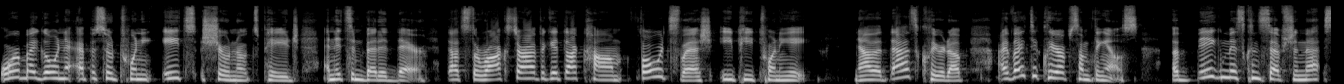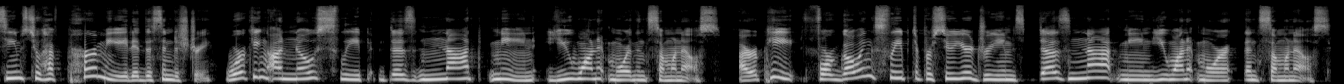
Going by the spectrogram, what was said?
or by going to episode 28's show notes page, and it's embedded there. That's the rockstaradvocate.com forward slash EP28. Now that that's cleared up, I'd like to clear up something else a big misconception that seems to have permeated this industry. Working on no sleep does not mean you want it more than someone else. I repeat, foregoing sleep to pursue your dreams does not mean you want it more than someone else.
